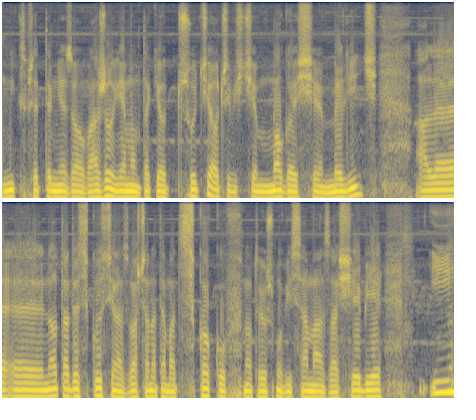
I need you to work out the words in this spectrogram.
nikt przedtem nie zauważył. Ja mam takie odczucie, oczywiście mogę się mylić, ale e, no, ta dyskusja, zwłaszcza na temat skoków, no to już mówi sama za siebie i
